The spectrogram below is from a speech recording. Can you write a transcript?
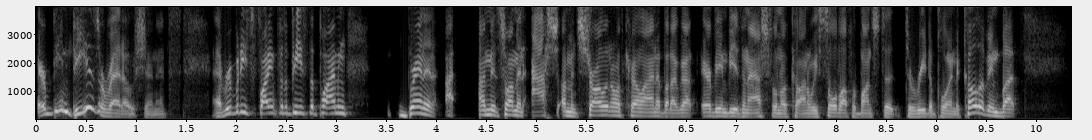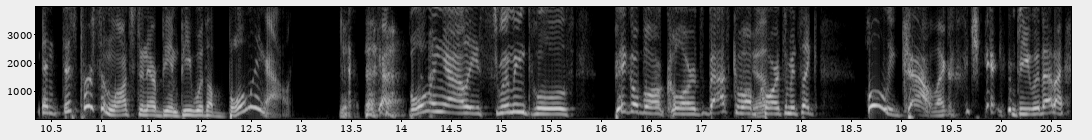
airbnb is a red ocean. It's everybody's fighting for the piece of the pie. I mean brandon I, I'm in, so I'm in Ash, I'm in Charlotte, North Carolina, but I've got Airbnbs in Asheville, North Carolina. We've sold off a bunch to, to redeploy into co-living, but and this person launched an Airbnb with a bowling alley. they got bowling alleys, swimming pools, pickleball courts, basketball yep. courts. I mean, it's like, holy cow, like I can't compete with that. I,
